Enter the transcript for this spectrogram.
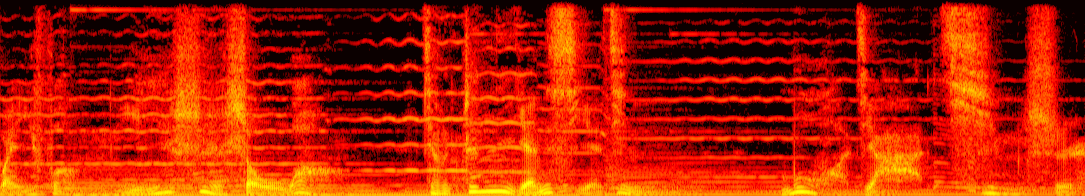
唯奉一世守望，将真言写尽。墨家青史，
